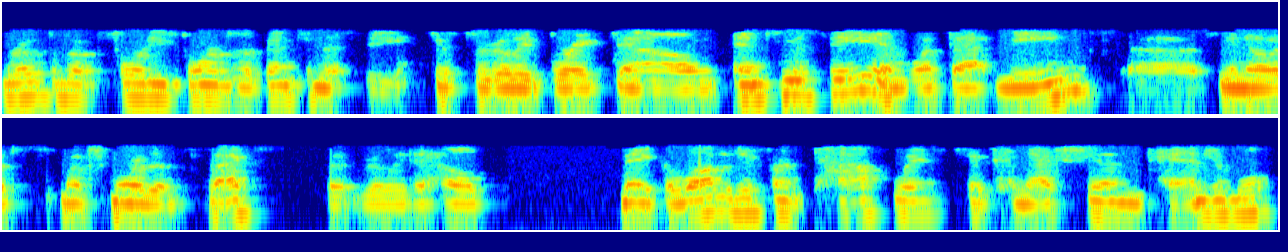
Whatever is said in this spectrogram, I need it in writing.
wrote the book 40 Forms of Intimacy just to really break down intimacy and what that means. Uh, so we know it's much more than sex, but really to help make a lot of different pathways to connection tangible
